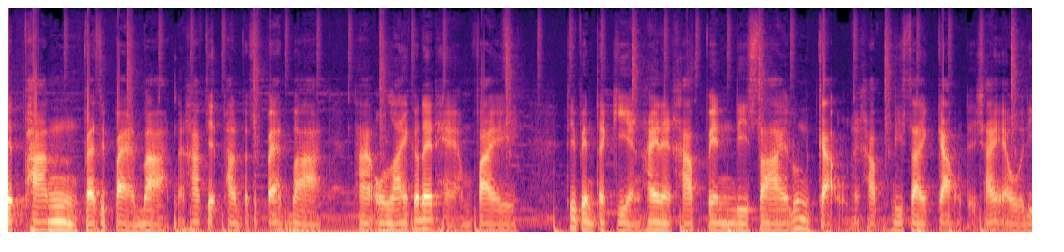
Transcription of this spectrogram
7,088 บาทนะครับ 7,088 บาท ทางออนไลน์ก็ได้แถมไฟ ที่เป็นตะเกียงให้นะครับ เป็นดีไซน์รุ่นเก่านะครับ ดีไซน์เก่าแต่ใช้ LED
